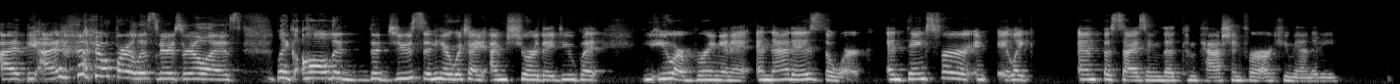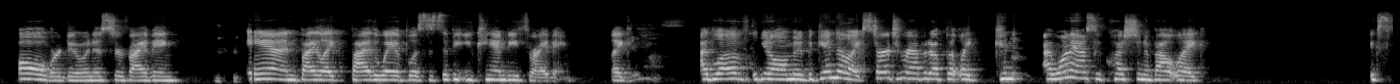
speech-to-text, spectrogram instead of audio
I, the, I, I hope our listeners realize like all the, the juice in here, which I, I'm sure they do, but you are bringing it and that is the work. And thanks for like emphasizing the compassion for our humanity. All we're doing is surviving. and by like, by the way of Blississippi, you can be thriving. Like, yes. I'd love, you know, I'm going to begin to like start to wrap it up, but like, can I want to ask a question about like, ex-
